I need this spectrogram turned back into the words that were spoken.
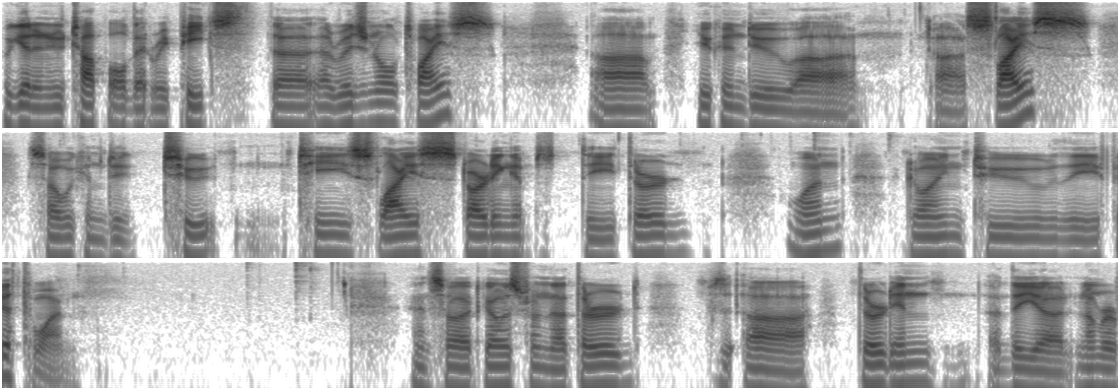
we get a new tuple that repeats the original twice. Uh, you can do uh, uh, slice, so we can do two t slice starting at the third one, going to the fifth one. And so it goes from the third uh, third in uh, the uh, number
